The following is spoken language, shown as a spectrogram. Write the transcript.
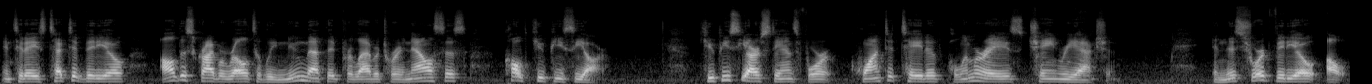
In today's tech tip video, I'll describe a relatively new method for laboratory analysis called qPCR. qPCR stands for Quantitative Polymerase Chain Reaction. In this short video, I'll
